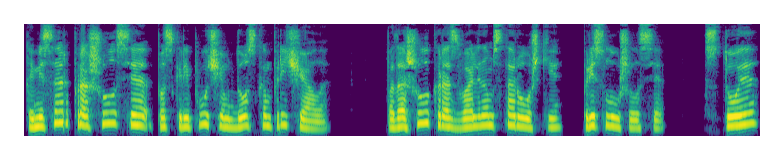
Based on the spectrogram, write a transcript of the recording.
Комиссар прошелся по скрипучим доскам причала, подошел к развалинам сторожки, прислушался, стоя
